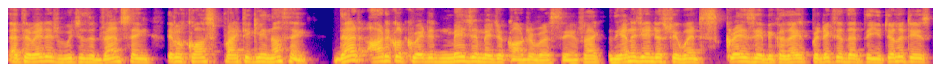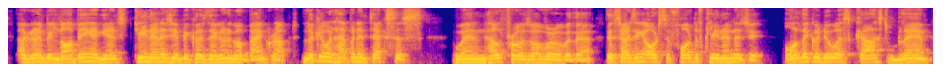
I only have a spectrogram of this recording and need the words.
At the rate at which is advancing, it'll cost practically nothing. That article created major, major controversy. In fact, the energy industry went crazy because I predicted that the utilities are going to be lobbying against clean energy because they're going to go bankrupt. Look at what happened in Texas when hell froze over over there. They started saying, oh, it's the fault of clean energy. All they could do was cast blame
